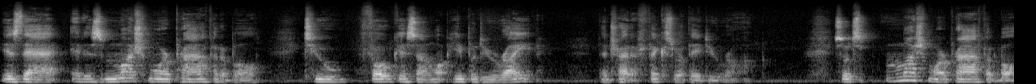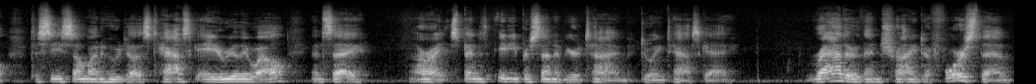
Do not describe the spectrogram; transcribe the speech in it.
is that it is much more profitable to focus on what people do right than try to fix what they do wrong. So it's much more profitable to see someone who does task A really well and say, all right, spend 80% of your time doing task A, rather than trying to force them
